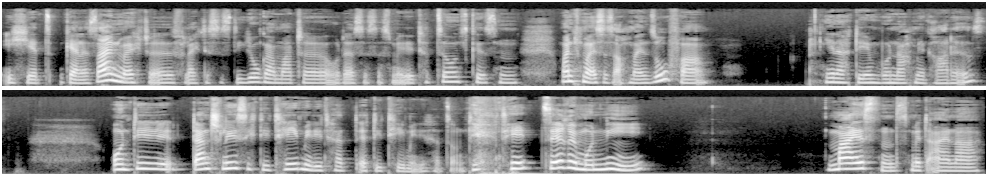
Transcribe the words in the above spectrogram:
ich jetzt gerne sein möchte. Vielleicht ist es die Yogamatte oder es ist das Meditationskissen. Manchmal ist es auch mein Sofa, je nachdem, wonach mir gerade ist. Und die, dann schließe ich die Teemeditation, äh, die Teemeditation, die Teezeremonie meistens mit einer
